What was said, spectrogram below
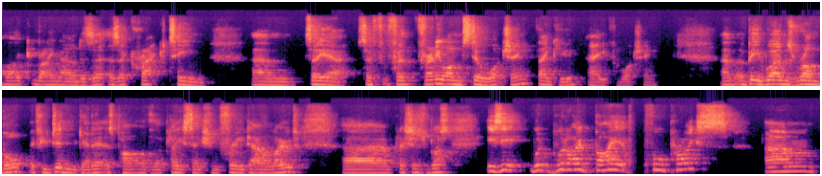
I like, running around as a, as a crack team. Um, so yeah, so for, for, for, anyone still watching, thank you, A, for watching. Um, and B, Worms Rumble, if you didn't get it as part of the PlayStation free download, uh, PlayStation Plus, is it, would, would I buy it full price? Um,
